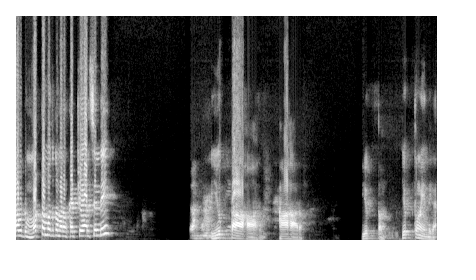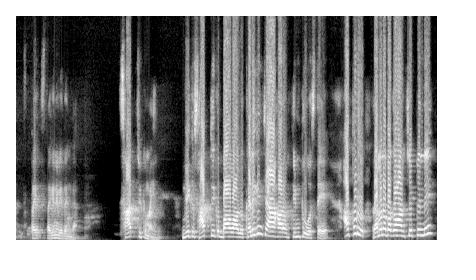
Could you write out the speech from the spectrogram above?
కాబట్టి మొట్టమొదట మనం కట్ చేయాల్సింది యుక్తాహారం ఆహారం. యుక్తం. యుక్తమైందిగా తగిన విధంగా. సాత్వికమైంది. నీకు సాత్విక భావాలు కలిగించే ఆహారం తింటూ వస్తే అప్పుడు రమణ భగవాన్ చెప్పింది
